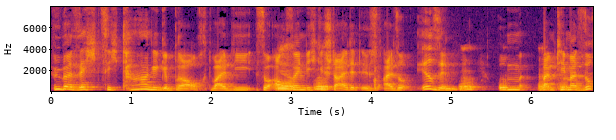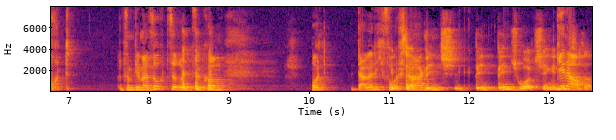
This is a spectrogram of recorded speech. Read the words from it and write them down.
über 60 Tage gebraucht, weil die so aufwendig ja, ja. gestaltet ist. Also Irrsinn, ja, um beim Thema Sucht, zum Thema Sucht zurückzukommen. Da würde ich vorschlagen. Binge-Watching. Binge genau.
